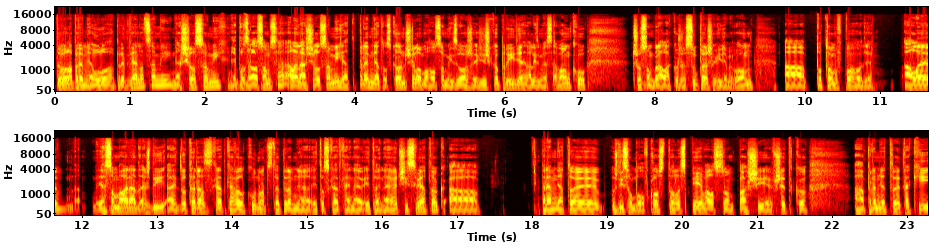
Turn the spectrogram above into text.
To bola pre mňa úloha pred Vianocami, našiel som ich, nepozeral som sa, ale našiel som ich a pre mňa to skončilo, mohol som ísť von, že Ježiško príde, hrali sme sa vonku, čo som bral akože super, však ideme von a potom v pohode. Ale ja som mal rád vždy, aj doteraz, skrátka Veľkú noc, to je pre mňa, je to skrátka aj, je to aj najväčší sviatok a pre mňa to je, vždy som bol v kostole, spieval som, pašie, všetko a pre mňa to je taký,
